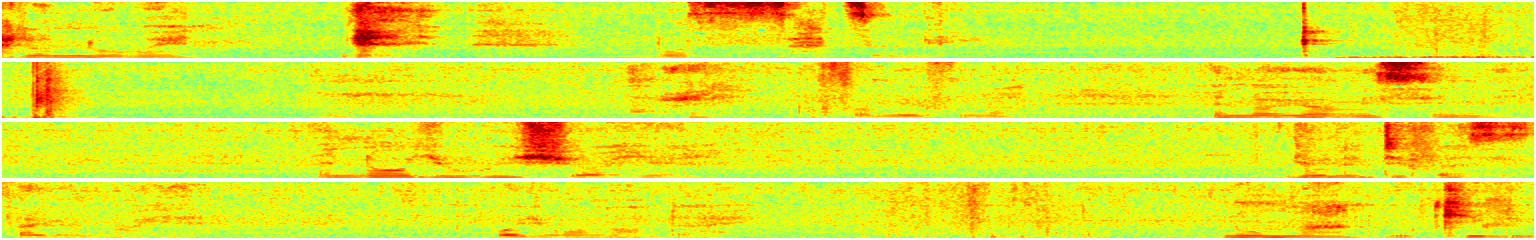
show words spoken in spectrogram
I don't know when. but certainly. Hey, Afamefuna, I know you're missing me. I know you wish you're here. The only difference is that you're not here. But you will not die. No man will kill you.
